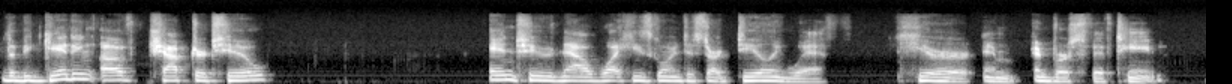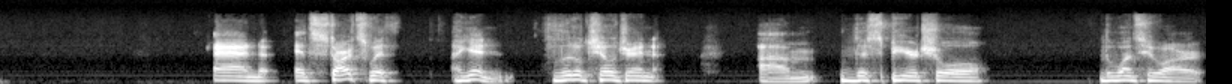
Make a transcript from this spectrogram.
the beginning of chapter two into now what he's going to start dealing with here in, in verse 15. And it starts with, again, little children, um, the spiritual, the ones who are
